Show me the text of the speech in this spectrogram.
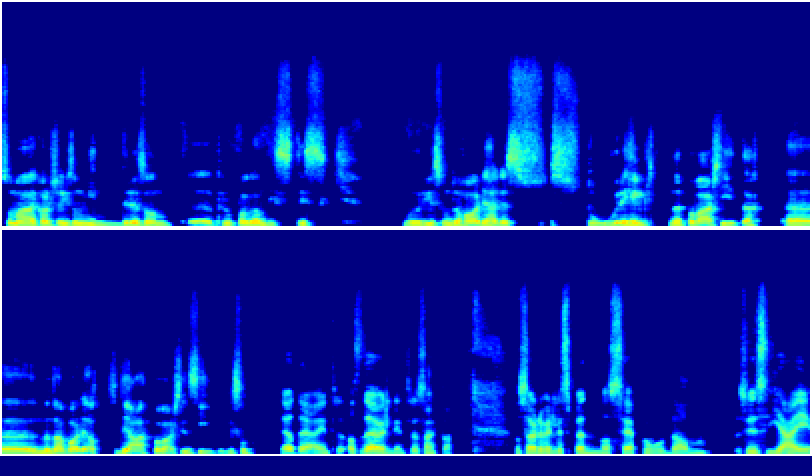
som er kanskje liksom mindre sånn eh, propagandistisk. Hvor liksom du har de her store heltene på hver side. Eh, men det er bare det at de er på hver sin side, liksom. Ja, det er, altså det er veldig interessant, da. Og så er det veldig spennende å se på hvordan, syns jeg,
